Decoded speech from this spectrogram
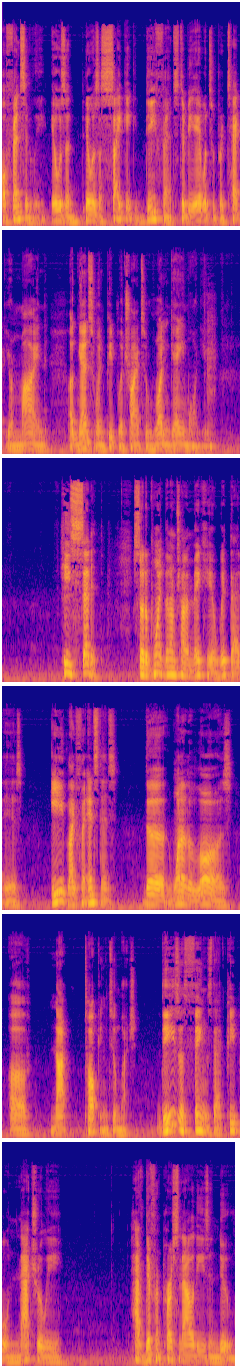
offensively. It was a it was a psychic defense to be able to protect your mind against when people are trying to run game on you. He said it. So the point that I'm trying to make here with that is, like for instance, the one of the laws of not talking too much. These are things that people naturally have different personalities and do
